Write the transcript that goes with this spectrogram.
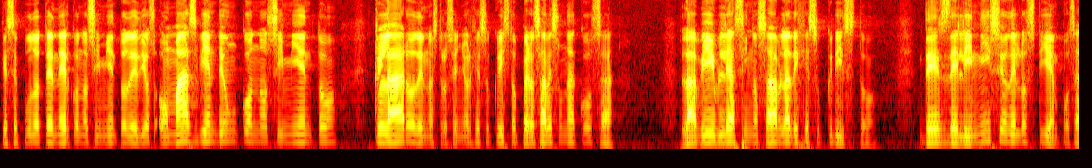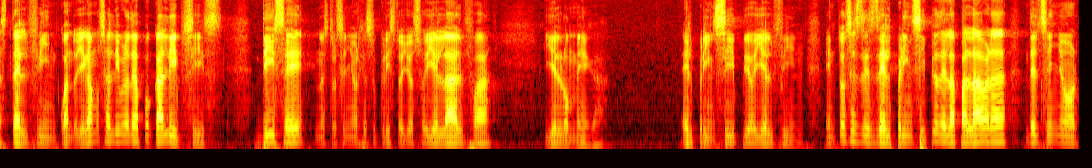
que se pudo tener conocimiento de Dios, o más bien de un conocimiento claro de nuestro Señor Jesucristo. Pero sabes una cosa, la Biblia sí nos habla de Jesucristo desde el inicio de los tiempos hasta el fin. Cuando llegamos al libro de Apocalipsis, dice nuestro Señor Jesucristo, yo soy el alfa y el omega, el principio y el fin. Entonces, desde el principio de la palabra del Señor,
